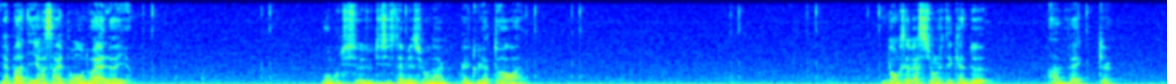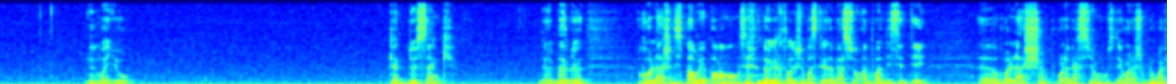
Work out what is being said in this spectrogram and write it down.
Il n'y a pas à dire, ça répond au doigt et à l'œil. Bon, les outils système, bien sûr, on a un calculateur. Hein. Donc sa version GTK 2 avec le noyau 4.2.5 le bug relâche a disparu apparemment. C'est le bug de traduction parce que la version 1.10 c'était euh, relâche pour la version c'était relâche enfin bref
